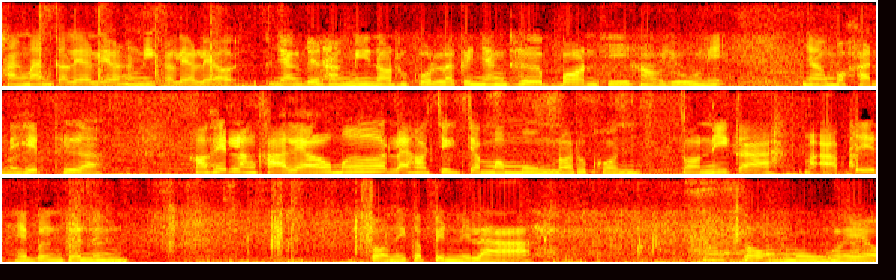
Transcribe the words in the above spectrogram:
ทางนั้นก็แล้วแล้วทางนี้ก็แล้วแล้วยังด้วทางนี้เนาะทุกคนแล้วก็ยังเทิบบอนที่เฮาอยู่นี่ยังบ่คันในเฮ็ดเทื่อเขาเฮ็ดหลังคาแล้วเมื่อแล้วเขาจึงจะมามุงเนาะทุกคน ตอนนี้ก็มาอัปเดตให้เบิ่งเท่านึง ตอนนี้ก็เป็นเวลาสองโมงแล้ว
